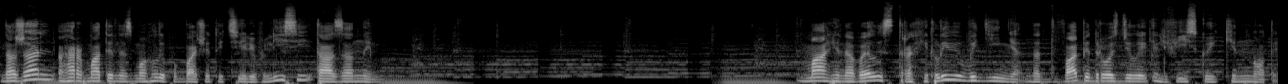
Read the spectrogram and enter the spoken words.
На жаль, гармати не змогли побачити цілі в лісі та за ним. Маги навели страхітливі видіння на два підрозділи ельфійської кінноти.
